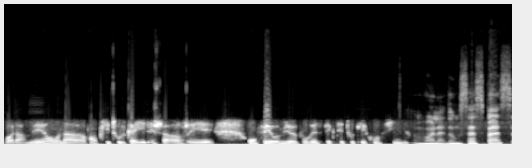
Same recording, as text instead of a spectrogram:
Voilà. Mais on a rempli tout le cahier des charges et on fait au mieux pour respecter toutes les consignes. Voilà, donc ça se passe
